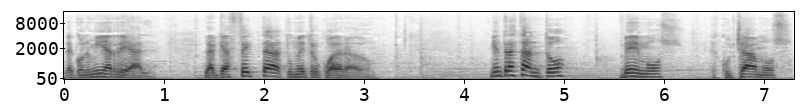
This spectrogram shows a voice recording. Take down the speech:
la economía real, la que afecta a tu metro cuadrado. Mientras tanto, vemos, escuchamos,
